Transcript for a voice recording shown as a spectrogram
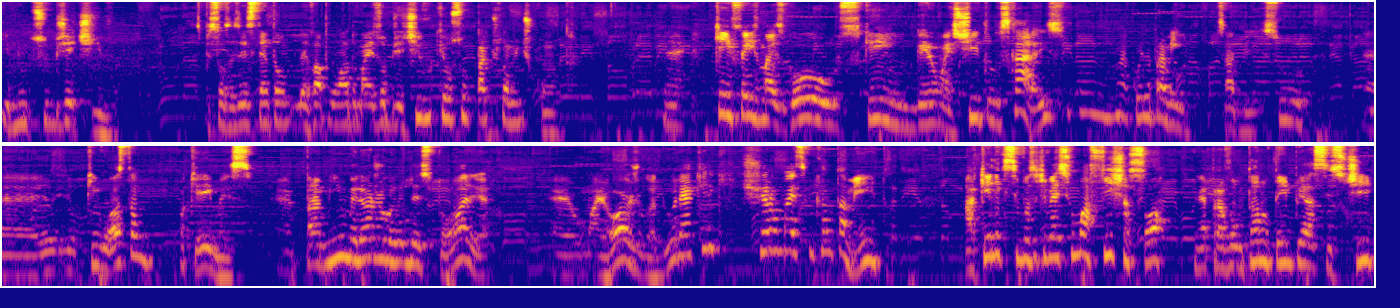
e muito subjetiva. As pessoas às vezes tentam levar para um lado mais objetivo, que eu sou particularmente contra. É, quem fez mais gols, quem ganhou mais títulos, cara, isso não é coisa para mim, sabe? Isso, é, eu, eu, quem gosta, ok, mas é, para mim o melhor jogador da história, é, o maior jogador, é aquele que gerou mais encantamento. Aquele que se você tivesse uma ficha só, né, para voltar no tempo e assistir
